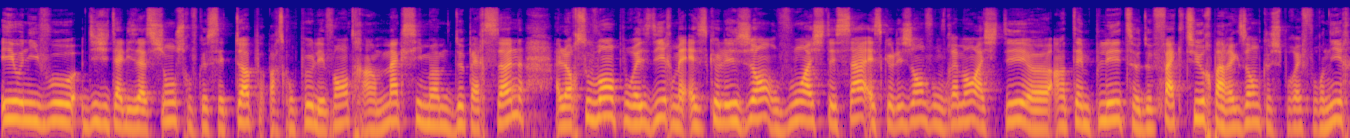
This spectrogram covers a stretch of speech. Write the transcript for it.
Et au niveau digitalisation, je trouve que c'est top parce qu'on peut les vendre à un maximum de personnes. Alors souvent, on pourrait se dire, mais est-ce que les gens vont acheter ça? Est-ce que les gens vont vraiment acheter euh, un template de facture, par exemple, que je pourrais fournir?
